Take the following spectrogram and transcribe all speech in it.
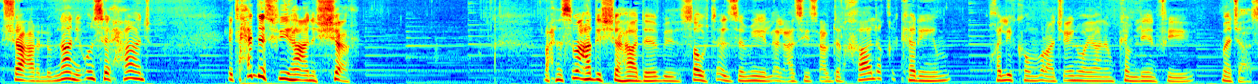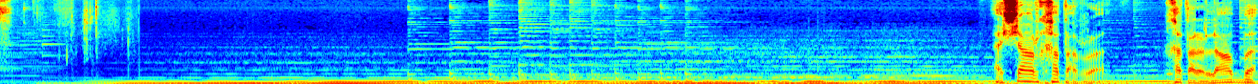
الشاعر اللبناني أنس الحاج يتحدث فيها عن الشعر. راح نسمع هذه الشهادة بصوت الزميل العزيز عبد الخالق كريم. وخليكم راجعين ويانا مكملين في مجاز. الشعر خطر خطر اللعب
